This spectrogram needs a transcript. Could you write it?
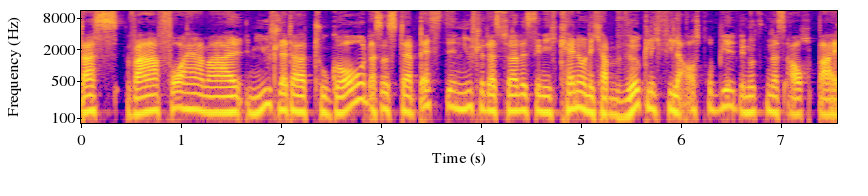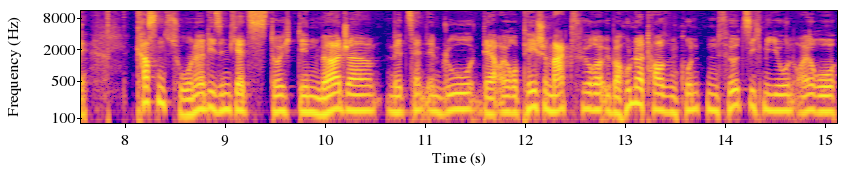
Das war vorher mal Newsletter to go. Das ist der beste Newsletter-Service, den ich kenne und ich habe wirklich viele ausprobiert. Wir nutzen das auch bei Kassenzone. Die sind jetzt durch den Merger mit Send in Blue der europäische Marktführer über 100.000 Kunden, 40 Millionen Euro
